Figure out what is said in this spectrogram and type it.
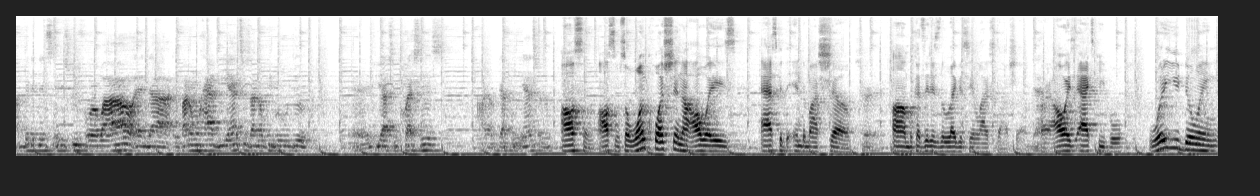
I've been in this industry for a while, and uh, if I don't have the answers, I know people who do. And if you have some questions, I'll definitely answer them. Awesome, awesome. So one question I always ask at the end of my show, Sure. um, because it is the legacy and lifestyle show. Yeah. Right, I always ask people, what are you doing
